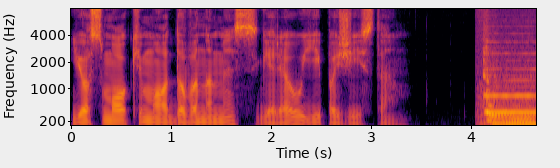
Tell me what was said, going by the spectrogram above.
jos mokymo dovanomis geriau jį pažįsta. thank you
